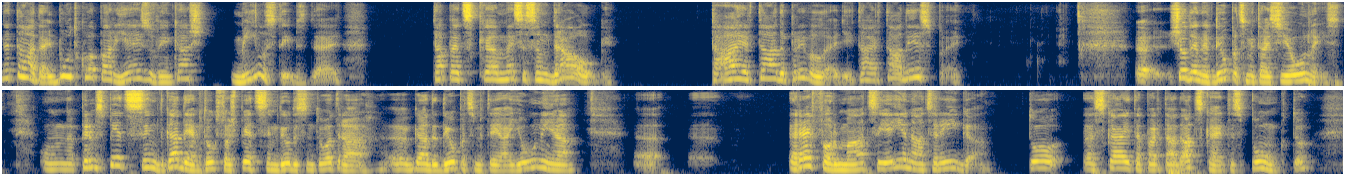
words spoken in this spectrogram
ne tādēļ būt kopā ar Jēzu vienkārši mīlestības dēļ, tāpēc, ka mēs esam draugi. Tā ir tāda privilēģija, tā ir tāda iespēja. Šodien ir 12. jūnijas, un pirms 500 gadiem, 1522. gada 12. jūnijā, reformācija ienāca Rīgā. To skaita par tādu atskaites punktu, uh, Eh,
